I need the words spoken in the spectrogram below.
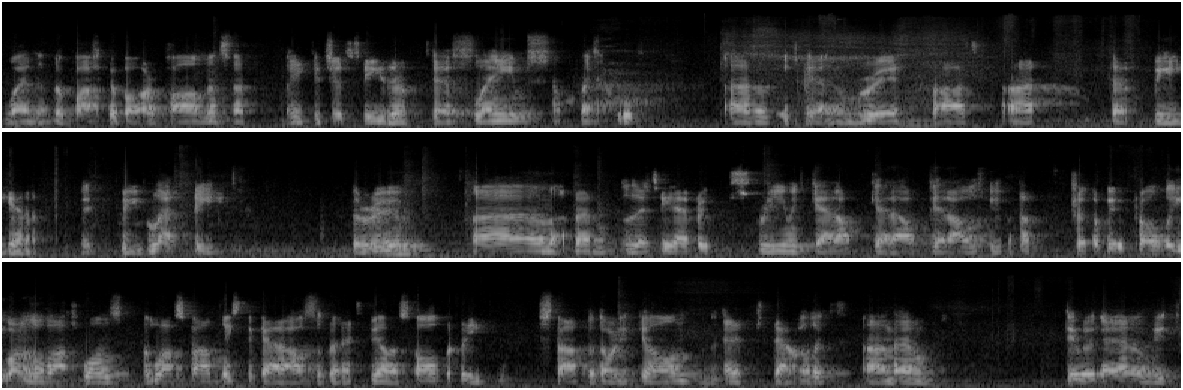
went in the back of our apartment, and you could just see the, the flames. Uh, it's getting really bad. Uh, that we, uh, we we left the the room, um, and then literally everyone screaming, "Get out! Get out! Get out!" We were, probably one of the last ones, the last families to get out of there. To be honest, all the staff had already gone, and it was derelict, and then they were, uh, we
